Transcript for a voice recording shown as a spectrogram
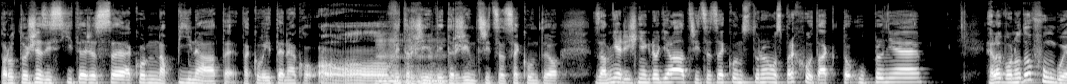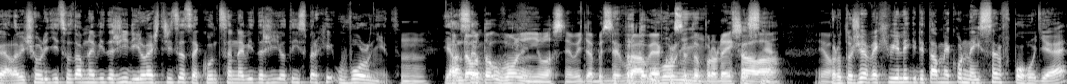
protože zjistíte, že se jako napínáte, takový ten jako oh, vydržím, vydržím 30 sekund, jo. Za mě, když někdo dělá 30 sekund studenou sprchu, tak to úplně Hele, ono to funguje, ale většinou lidí, co tam nevydrží díl než 30 sekund, se nevydrží do té sprchy uvolnit. Hmm. Já tam jde jsem... o to uvolnění vlastně, viď, aby si právě jako se to prodechal. Jo. Protože ve chvíli, kdy tam jako nejsem v pohodě,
